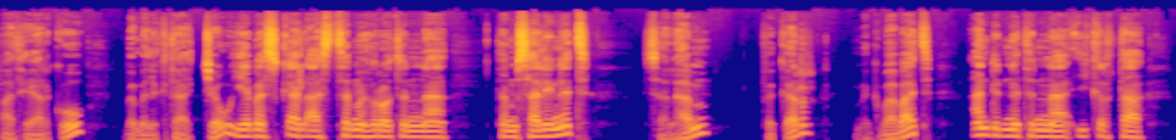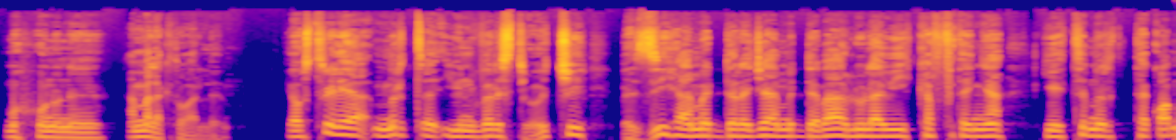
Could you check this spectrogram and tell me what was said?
ፓትርያርኩ በመልእክታቸው የመስቀል አስተምህሮትና ተምሳሌነት ሰላም፣ ፍቅር፣ መግባባት፣ አንድነትና ይቅርታ መሆኑን አመላክተዋል። የአውስትሬልያ ምርጥ ዩኒቨርሲቲዎች በዚህ ዓመት ደረጃ ምደባ ሉላዊ ከፍተኛ የትምህርት ተቋም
